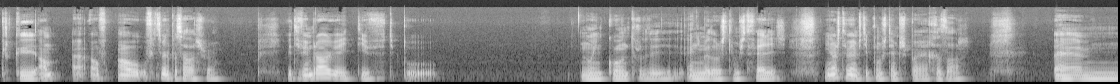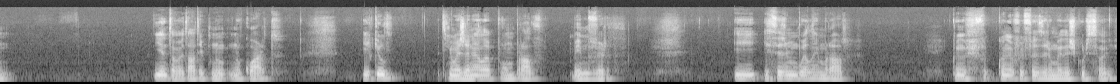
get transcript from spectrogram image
Porque ao, ao, ao, fim de semana passado, acho eu, eu estive em Braga e tive tipo num encontro de animadores de campos de férias e nós tivemos tipo uns tempos para rezar. Um, e então eu estava tipo no, no quarto e aquilo tinha uma janela para um prado bem verde. E, e fez-me bem lembrar quando, quando eu fui fazer uma das excursões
